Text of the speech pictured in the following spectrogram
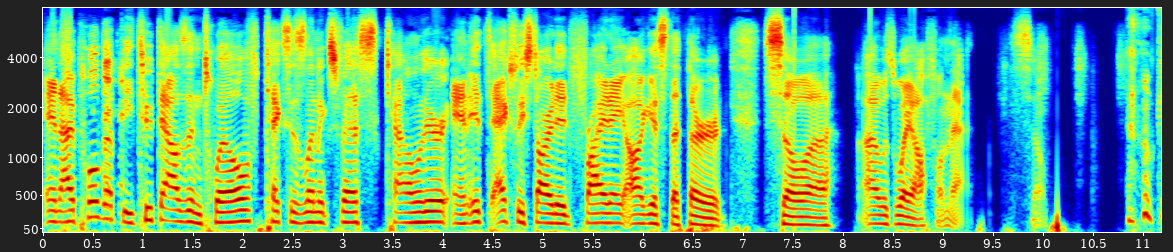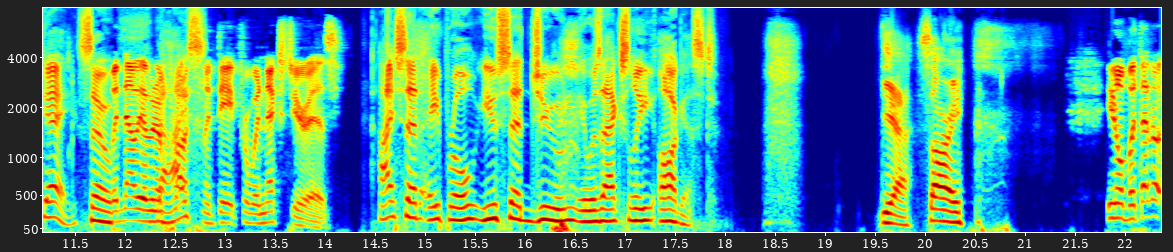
And I pulled up the 2012 Texas Linux Fest calendar, and it actually started Friday, August the 3rd. So uh, I was way off on that. So Okay, so But now we have an Yeah, I s- approximate date for when next year is. I said April. You said June. It was actually August. yeah, sorry. You know, but that uh,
